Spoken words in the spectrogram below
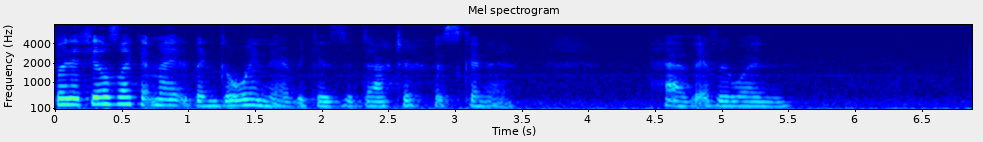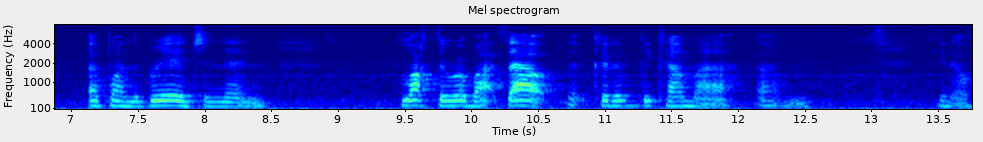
But it feels like it might have been going there because the doctor was gonna have everyone up on the bridge and then lock the robots out. It could have become a, um, you know,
